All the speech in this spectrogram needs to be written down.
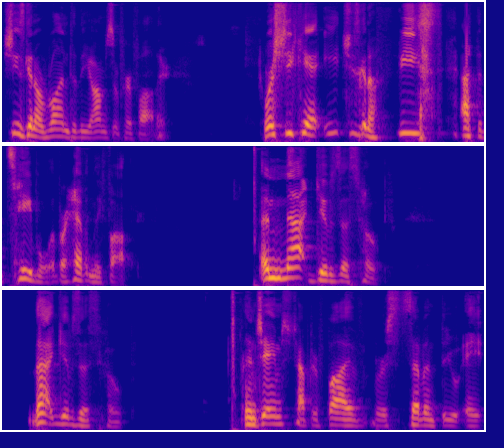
she's going to run to the arms of her father. Where she can't eat, she's going to feast at the table of her heavenly father. And that gives us hope. That gives us hope. In James chapter 5, verse 7 through 8,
